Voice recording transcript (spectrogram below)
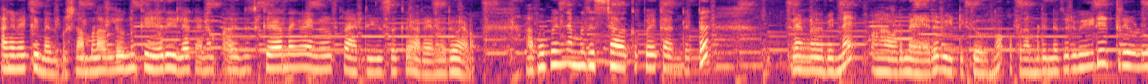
അങ്ങനെയൊക്കെ ഉണ്ടായിരുന്നു. പക്ഷെ നമ്മൾ അതിലൊന്നും കയറിയില്ല കാരണം അതിൽ കയറണമെങ്കിൽ അതിനൊരു പ്രാക്ടീസൊക്കെ അറിയാനവർ വേണം. അപ്പോൾ പിന്നെ നമ്മൾ ജസ്റ്റ് അതൊക്കെ പോയി കണ്ടിട്ട് ഞങ്ങൾ പിന്നെ അവിടെ നേരെ വീട്ടിലേക്ക് വന്നു. അപ്പോൾ നമ്മുടെ ഇന്നത്തെ ഒരു വീഡിയോ ഇത്രയേ ഉള്ളൂ.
